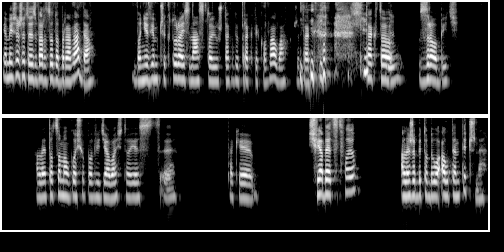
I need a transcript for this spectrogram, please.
Ja myślę, że to jest bardzo dobra rada, bo nie wiem, czy któraś z nas to już tak wypraktykowała, że tak, tak to No. zrobić. Ale to, co Małgosiu powiedziałaś, to jest y, takie świadectwo, ale żeby to było autentyczne,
